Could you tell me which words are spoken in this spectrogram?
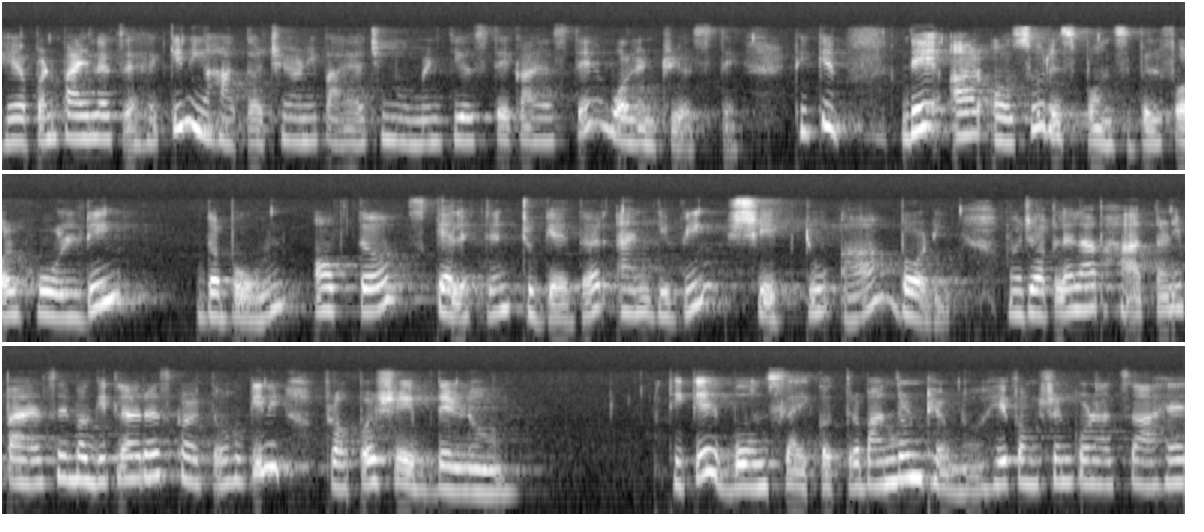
हे आपण पाहिलंच आहे की नाही? हाताची आणि पायाची मुवमेंट ती असते काय असते? वॉलेंट्री असते. ठीक आहे they are also responsible for holding the bone of the skeleton together and giving shape to ah body म्हणजे आपल्याला हात आणि पायाचे बघितल्यावरच कळतं हो की नाही? प्रॉपर शेप देणं. ठीक आहे बोन्सला एकत्र बांधून ठेवणं. हे फंक्शन कोणाचं आहे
